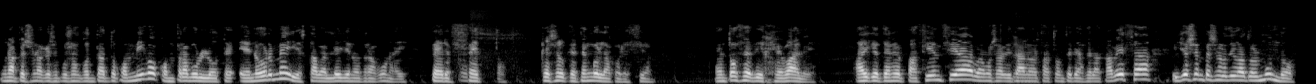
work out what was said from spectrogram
Una persona que se puso en contacto conmigo compraba un lote enorme y estaba el Legend of Dragon ahí. Perfecto. Que es el que tengo en la colección. Entonces dije, vale, hay que tener paciencia, vamos a quitarnos estas tonterías de la cabeza. Y yo siempre se lo digo a todo el mundo,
